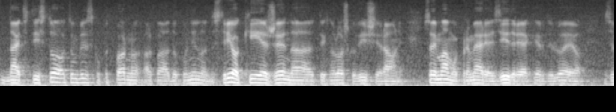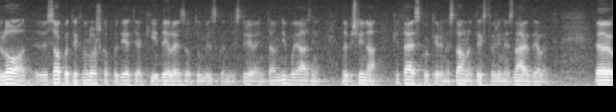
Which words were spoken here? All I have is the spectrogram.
najti tisto avtomobilsko podporno ali pa dopolnilno industrijo, ki je že na tehnološko višji ravni. Vse imamo primerje iz Idrije, kjer delujejo zelo visokotehnološka podjetja, ki delajo za avtomobilsko industrijo in tam ni bojazni, da bi šli na Kitajsko, ker enostavno teh stvari ne znajo delati. E,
